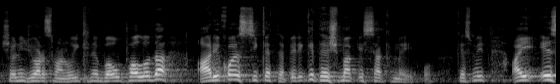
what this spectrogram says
შენი ჯვარსმან უიქნება უფალო და არ იყო ეს სიკეთე, პირიქით ეშმაკის საქმე იყო. გესმით? აი ეს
